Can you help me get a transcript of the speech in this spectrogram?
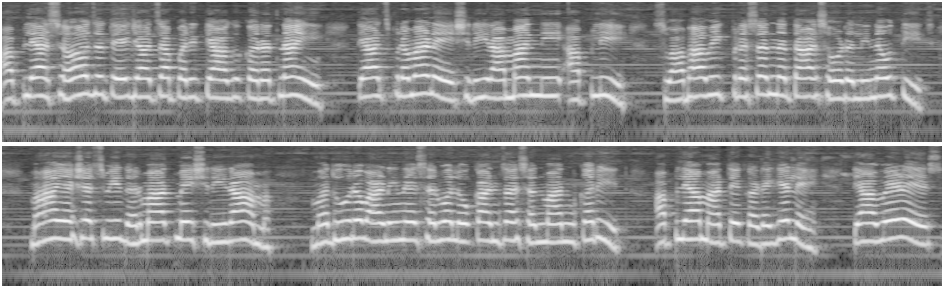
आपल्या सहज तेजाचा परित्याग करत नाही त्याचप्रमाणे श्रीरामांनी आपली स्वाभाविक प्रसन्नता सोडली नव्हतीच. महायशस्वी धर्मात्मे श्रीराम मधुर वाणीने सर्व लोकांचा सन्मान करीत आपल्या मातेकडे गेले. त्यावेळेस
